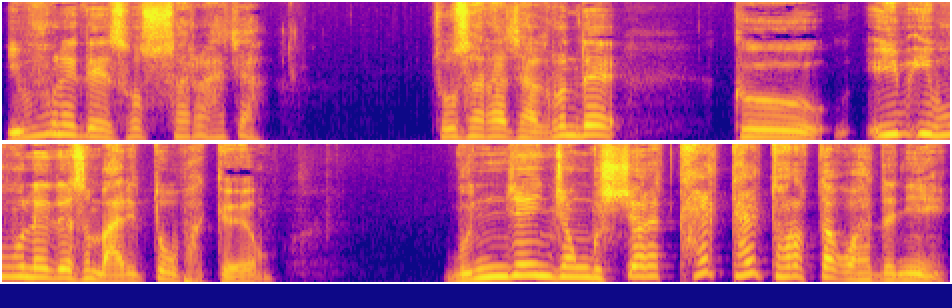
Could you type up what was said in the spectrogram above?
이 부분에 대해서 수사를 하자. 조사를 하자. 그런데 그, 이, 이 부분에 대해서 말이 또 바뀌어요. 문재인 정부 시절에 탈탈 털었다고 하더니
